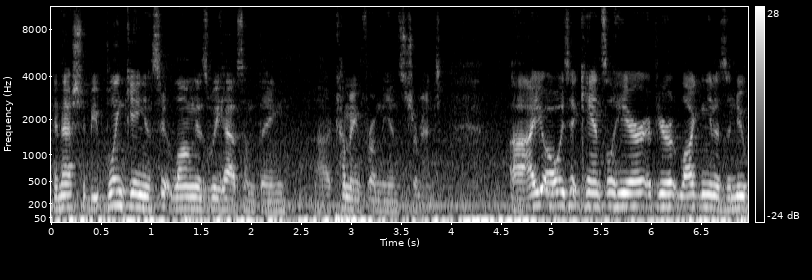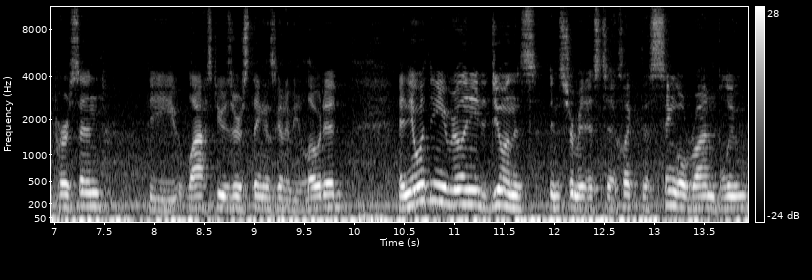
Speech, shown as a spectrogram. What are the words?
and that should be blinking as long as we have something uh, coming from the instrument. Uh, I always hit cancel here. If you're logging in as a new person, the last user's thing is going to be loaded. And the only thing you really need to do on this instrument is to click the single run blue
